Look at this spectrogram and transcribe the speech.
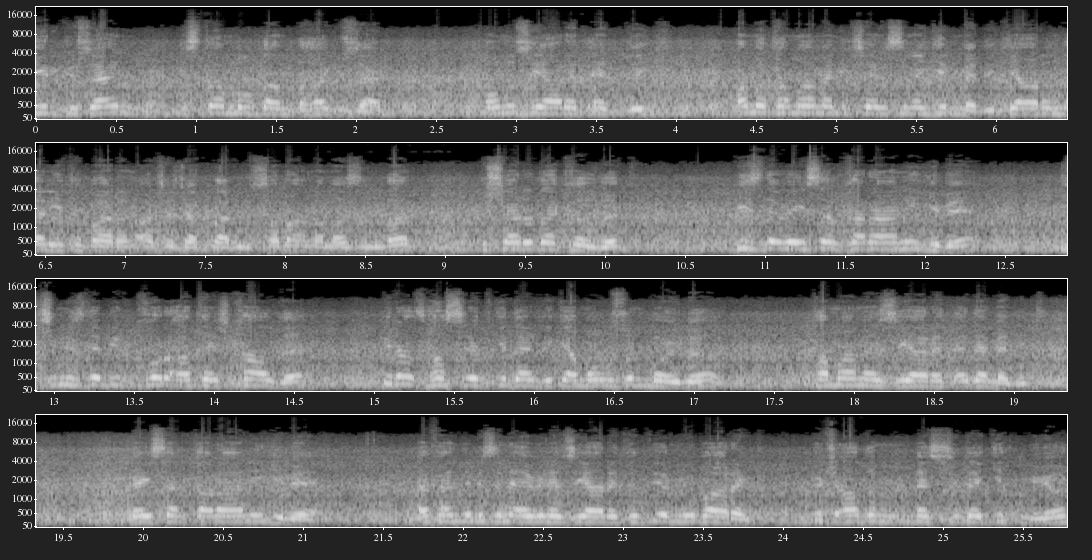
bir güzel, İstanbul'dan daha güzel. Onu ziyaret ettik ama tamamen içerisine girmedik. Yarından itibaren açacaklarmış sabah namazında. Dışarıda kıldık. Biz de Veysel Karani gibi içimizde bir kor ateş kaldı. Biraz hasret giderdik ama uzun boylu tamamen ziyaret edemedik. Veysel Karani gibi Efendimizin evine ziyaret ediyor mübarek. Üç adım mescide gitmiyor.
